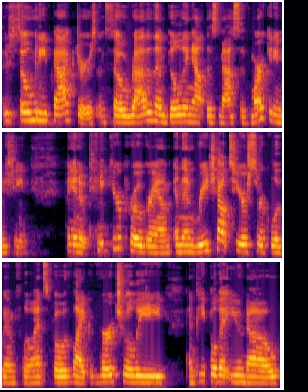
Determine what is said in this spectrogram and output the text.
There's so many factors. And so rather than building out this massive marketing machine, you know, take your program and then reach out to your circle of influence, both like virtually and people that you know,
